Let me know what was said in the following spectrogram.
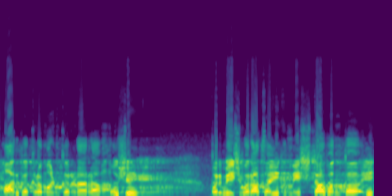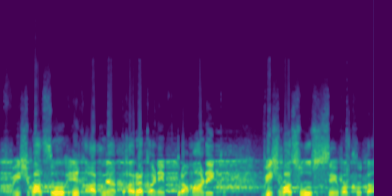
मार्गक्रमण करणारा मोशे परमेश्वराचा एक निष्ठावंत एक विश्वासू एक आज्ञाधारक आणि प्रामाणिक विश्वासू सेवक होता.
